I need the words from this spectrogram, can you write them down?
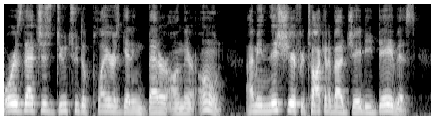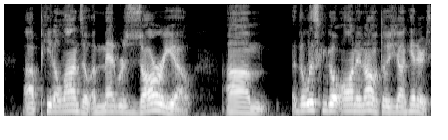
or is that just due to the players getting better on their own? I mean, this year, if you're talking about J.D. Davis, uh, Pete Alonso, Amed Rosario, um, the list can go on and on with those young hitters.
